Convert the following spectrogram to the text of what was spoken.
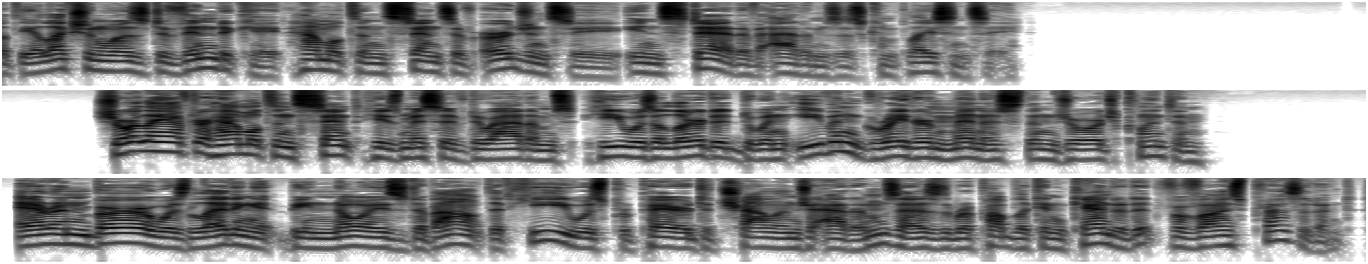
But the election was to vindicate Hamilton's sense of urgency instead of Adams's complacency. Shortly after Hamilton sent his missive to Adams, he was alerted to an even greater menace than George Clinton. Aaron Burr was letting it be noised about that he was prepared to challenge Adams as the Republican candidate for vice president.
